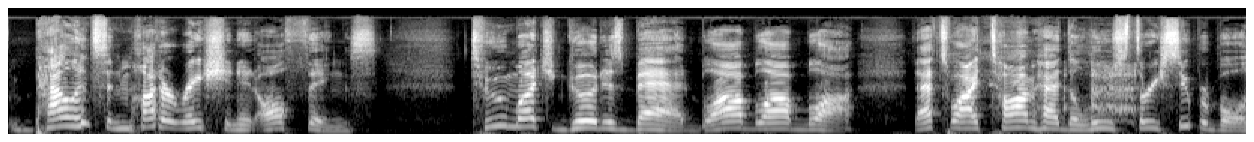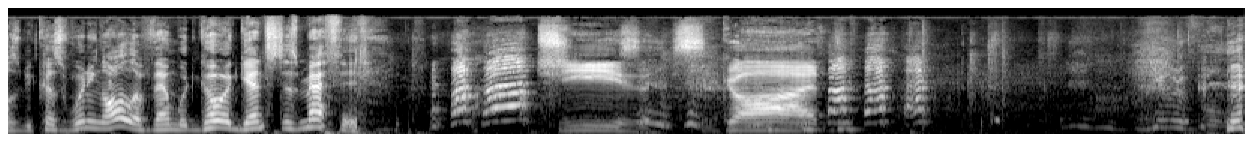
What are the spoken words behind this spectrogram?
balance and moderation in all things. Too much good is bad. Blah blah blah. That's why Tom had to lose three Super Bowls because winning all of them would go against his method. Jesus, God. Beautiful.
